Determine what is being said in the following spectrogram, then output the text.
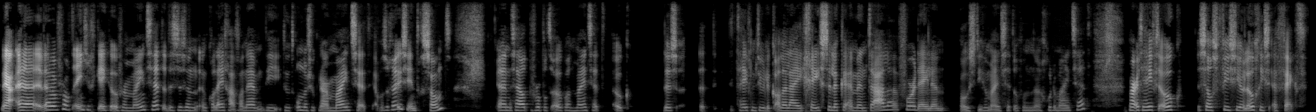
ja, uh, we hebben bijvoorbeeld eentje gekeken over mindset. Dat is dus een, een collega van hem die doet onderzoek naar mindset. Ja, dat was reuze interessant. En zij had bijvoorbeeld ook, want mindset ook, dus het, het heeft natuurlijk allerlei geestelijke en mentale voordelen. Positieve mindset of een uh, goede mindset. Maar het heeft ook zelfs fysiologisch effect.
